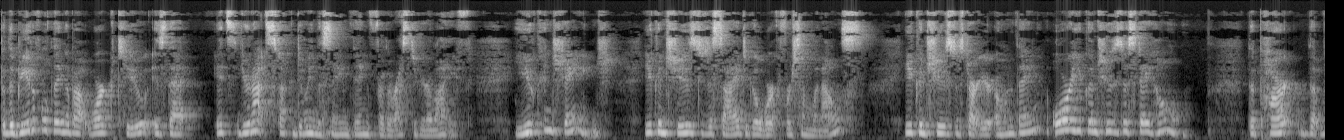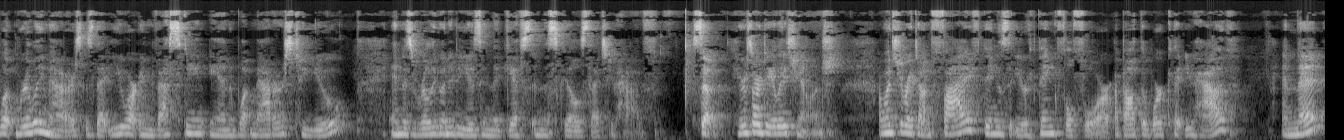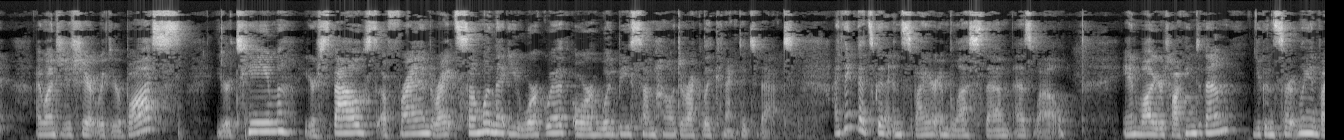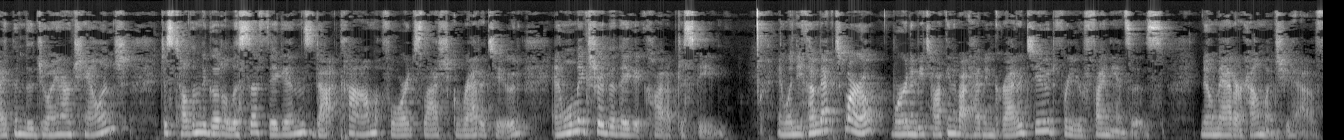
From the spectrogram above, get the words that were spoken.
But the beautiful thing about work too is that it's you're not stuck doing the same thing for the rest of your life. You can change. You can choose to decide to go work for someone else. You can choose to start your own thing or you can choose to stay home. The part that what really matters is that you are investing in what matters to you and is really going to be using the gifts and the skills that you have. So here's our daily challenge. I want you to write down five things that you're thankful for about the work that you have. And then I want you to share it with your boss, your team, your spouse, a friend, right? Someone that you work with or would be somehow directly connected to that. I think that's going to inspire and bless them as well. And while you're talking to them, you can certainly invite them to join our challenge just tell them to go to lissafiggins.com forward slash gratitude, and we'll make sure that they get caught up to speed. And when you come back tomorrow, we're going to be talking about having gratitude for your finances, no matter how much you have.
